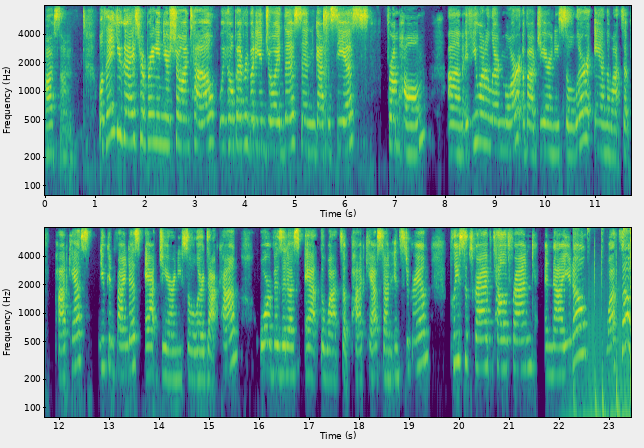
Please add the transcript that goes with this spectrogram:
Awesome. Well, thank you guys for bringing your show and tell. We hope everybody enjoyed this and got to see us from home. Um, if you want to learn more about GRNE Solar and the What's Up podcast, you can find us at grnesolar.com or visit us at the What's Up podcast on Instagram. Please subscribe, tell a friend, and now you know what's up.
